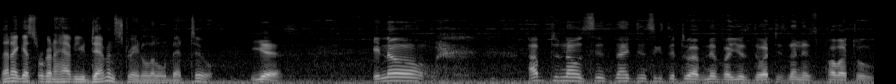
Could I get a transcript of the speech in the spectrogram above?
then I guess we're going to have you demonstrate a little bit too. Yes. You know, up to now, since 1962, I've never used what is known as power tools.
